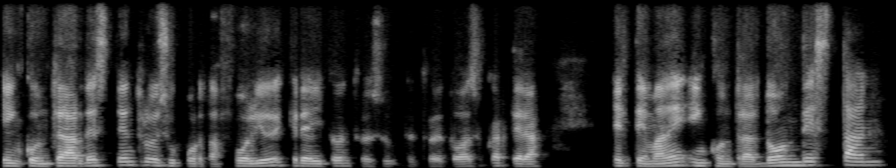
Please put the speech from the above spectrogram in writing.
encontrar dentro de su portafolio de crédito, dentro de, dentro de toda su cartera, el tema de encontrar dónde están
